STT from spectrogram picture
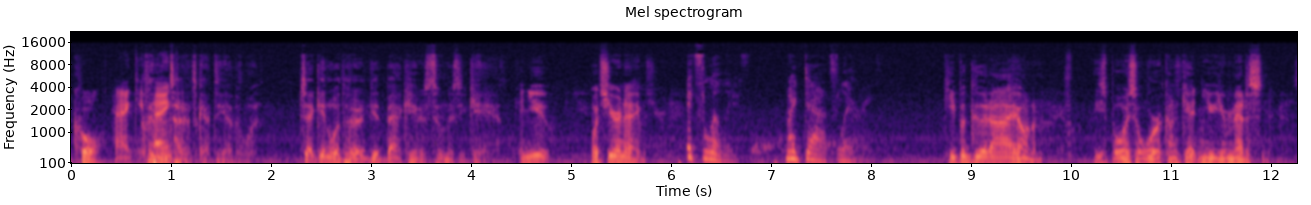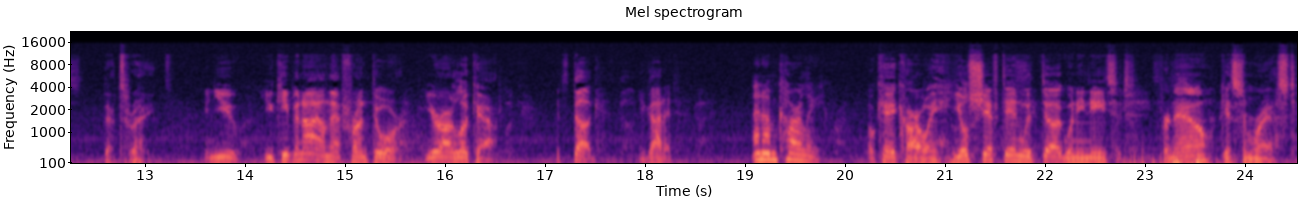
Cool. Hanky Clementine's got the other one. Check in with her and get back here as soon as you can. And you? What's your name? It's Lilly. My dad's Larry. Keep a good eye on him. These boys will work on getting you your medicine. That's right. And you, you keep an eye on that front door. You're our lookout. It's Doug. You got it. And I'm Carley. Okay, Carley, you'll shift in with Doug when he needs it. For now, get some rest.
